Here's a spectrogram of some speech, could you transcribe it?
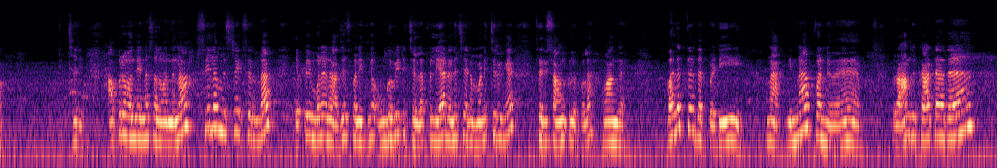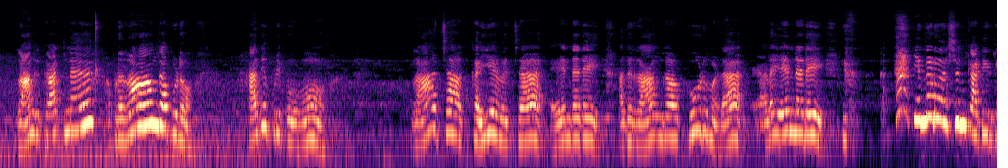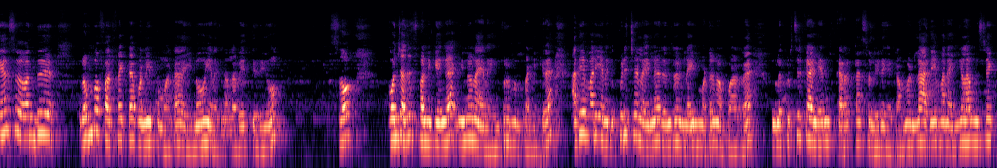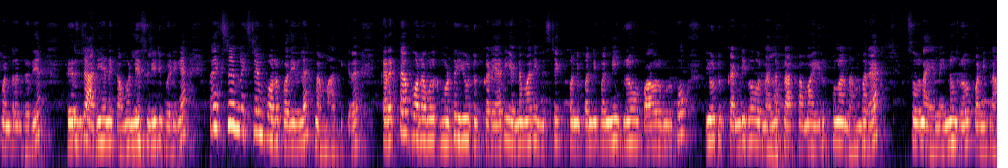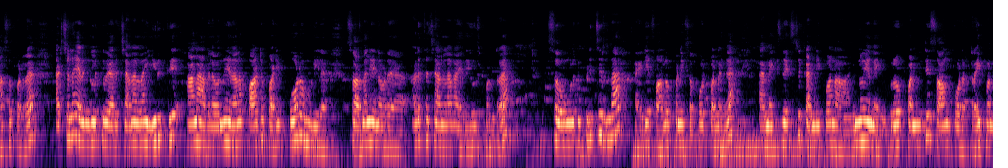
சரி. அப்புறம் வந்து என்ன சொல்ல வந்தேன்னா சில மிஸ்டேக்ஸ் இருந்தால் எப்பயும் போல் நான் அட்ஜஸ்ட் பண்ணிக்கோங்க. உங்கள் வீட்டு செல்லப்பிள்ளையாக நினச்சி என்னை மன்னிச்சிருங்க. சரி சாங்குக்குள்ளே போகலாம் வாங்க. வளர்த்ததப்படி நான் என்ன பண்ணுவேன்? ராங்கு காட்டாத ராங்கு காட்டினேன் அப்புறம் ராங்காக போடும். அது எப்படி போகும்? ராஜா கையை வச்சா ஏண்டடே அது ராங்கா பூடுமடா. அட ஏண்டடே. என்னோட வருஷன் காட்டியிருக்கேன். ஸோ வந்து ரொம்ப பர்ஃபெக்டாக பண்ணியிருக்க மாட்டேன். இன்னும் எனக்கு நல்லாவே தெரியும். ஸோ கொஞ்சம் அட்ஜஸ்ட் பண்ணிக்கோங்க. இன்னும் நான் என்னை இம்ப்ரூவ்மெண்ட் பண்ணிக்கிறேன். அதே மாதிரி எனக்கு பிடிச்ச லைனில் ரெண்டு ரெண்டு லைன் மட்டும் நான் பாடுறேன். உங்களுக்கு பிடிச்சிருக்கா இல்லையான்னு கரெக்டாக சொல்லிவிடுங்க கமெண்டில் அதே மாதிரி நான் எங்கெல்லாம் மிஸ்டேக் பண்ணுறதையும் தெரிஞ்சால் அதையும் எனக்கு கமெண்ட்லேயே சொல்லிட்டு போயிடுங்க. நெக்ஸ்ட் டைம் நெக்ஸ்ட் டைம் போடுற பதிவில் நான் மாற்றிக்கிறேன் கரெக்டாக போடுறவங்களுக்கு மட்டும் யூடியூப் கிடையாது. என்ன மாதிரி மிஸ்டேக் பண்ணி பண்ணி பண்ணி க்ரோ ஆகிறவங்களுக்கும் யூடியூப் கண்டிப்பாக ஒரு நல்ல பிளாட்ஃபார்மாக இருக்கும்னு நான் நம்புகிறேன் ஸோ நான் என்னை இன்னும் க்ரோ பண்ணிக்கிறேன் ஆசைப்பட்றேன். ஆக்சுவலாக எங்களுக்கு வேறு சேனல்லாம் இருக்குது ஆனால் அதில் வந்து என்னால் பாட்டு பாடி போட முடியல. ஸோ அதனால் என்னோடய அடுத்த சேனலாக நான் இதை யூஸ் பண்ணுறேன் ஸோ உங்களுக்கு பிடிச்சிருந்தா ஐடியா ஃபாலோ பண்ணி சப்போர்ட் பண்ணுங்கள் நான் நெக்ஸ்ட் நெக்ஸ்ட்டு கண்டிப்பாக நான் இன்னும் என்னை க்ரோ பண்ணிவிட்டு சாங் போட ட்ரை பண்ணுறேன்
